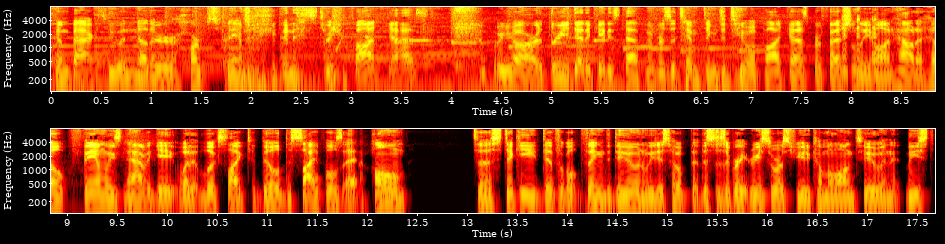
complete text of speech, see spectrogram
Welcome back to another Harps Family Ministry podcast. We are three dedicated staff members attempting to do a podcast professionally on how to help families navigate what it looks like to build disciples at home. It's a sticky, difficult thing to do, and we just hope that this is a great resource for you to come along to and at least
